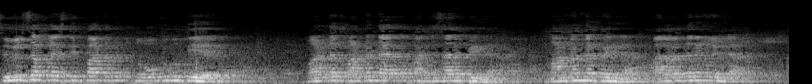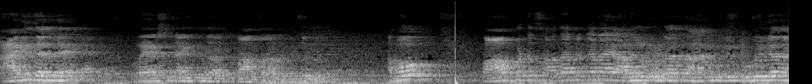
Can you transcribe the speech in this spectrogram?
സിവിൽ സപ്ലൈസ് ഡിപ്പാർട്ട്മെന്റ് നോക്കുകുത്തിയായിരുന്നു പണ്ട് പണ്ടുണ്ടായിരുന്ന പഞ്ചസാരപ്പില്ല മണ്ണെണ്ണപ്പില്ല പലവ്യഞ്ജനങ്ങളില്ല. അരി തന്നെ റേഷനായിട്ട് മാത്രമാണ് കിട്ടുന്നത് അപ്പോ പാവപ്പെട്ട സാധാരണക്കാരായ ആളുകൾക്കുണ്ടാകുന്ന ആനുകൂല്യം ആരോഗ്യ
